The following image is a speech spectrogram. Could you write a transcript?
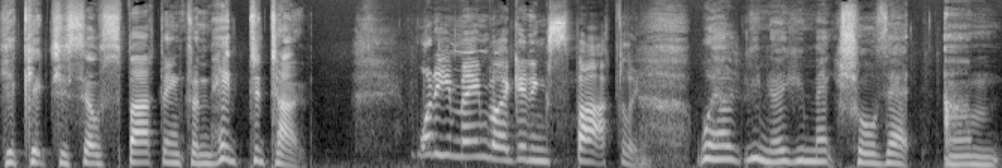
You get yourself sparkling from head to toe. What do you mean by getting sparkling? Well, you know, you make sure that um,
